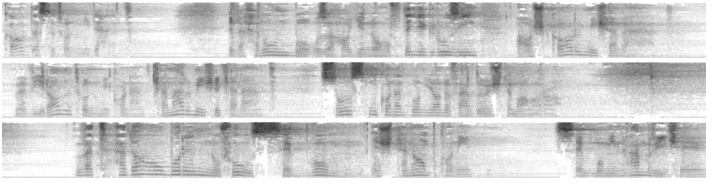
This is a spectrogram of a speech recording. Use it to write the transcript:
کار دستتون می‌دهد. بالاخره اون بغضه های نهفته یک روزی آشکار می شود و ویرانتون می کند کمر می شکند سست می کند بنیان فرد و اجتماع را. و تدابر نفوس سوم اجتناب کنید. سومین امری که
